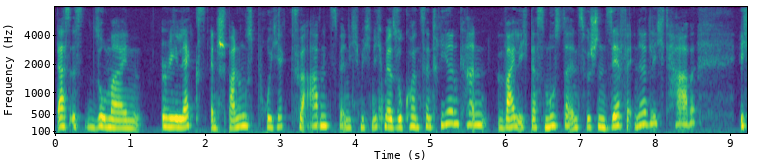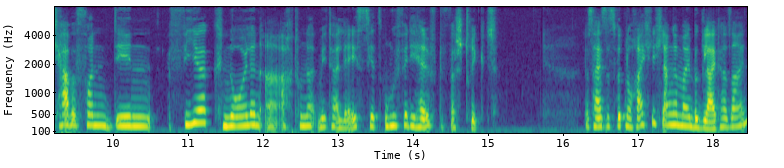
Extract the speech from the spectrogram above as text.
Das ist so mein Relax-Entspannungsprojekt für abends, wenn ich mich nicht mehr so konzentrieren kann, weil ich das Muster inzwischen sehr verinnerlicht habe. Ich habe von den vier Knäulen A800 Meter Lace jetzt ungefähr die Hälfte verstrickt. Das heißt, es wird noch reichlich lange mein Begleiter sein.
